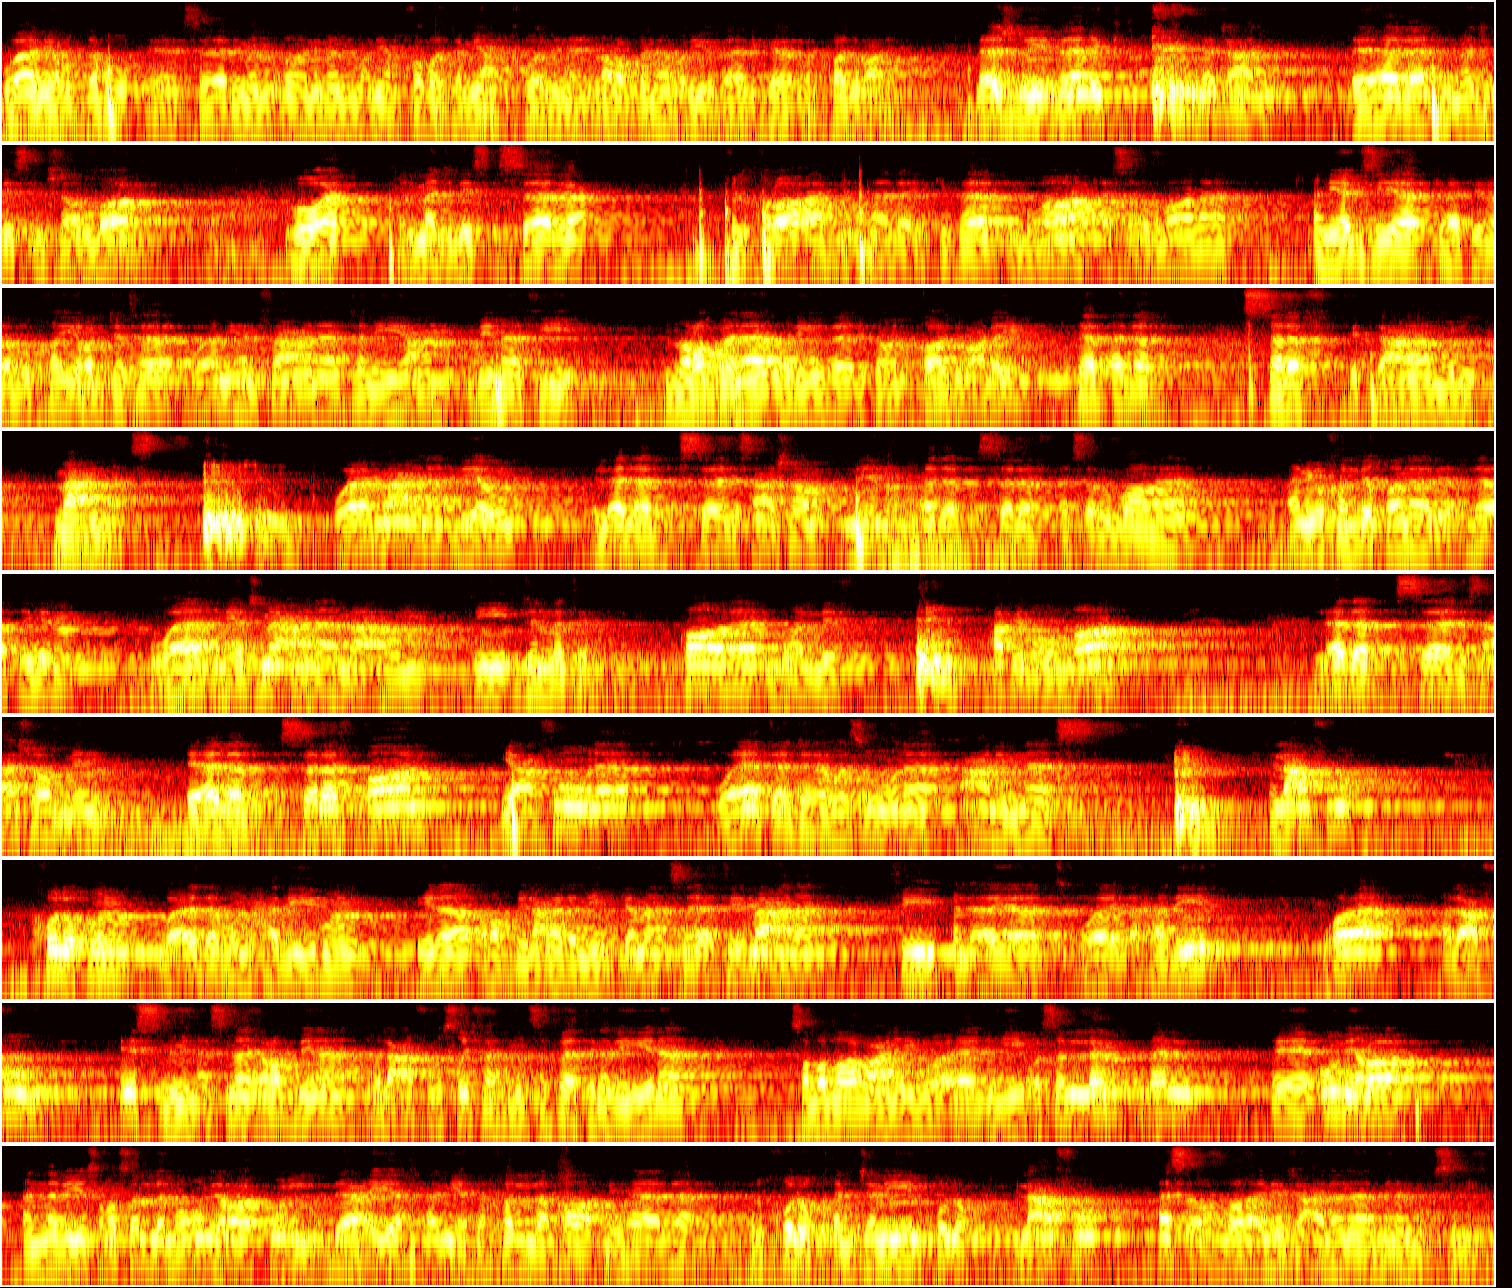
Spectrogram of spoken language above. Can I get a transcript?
وأن يرده سالما غانما وأن يحفظ جميع إخواننا إن ربنا ولي ذلك والقادر عليه. لأجل ذلك نجعل هذا المجلس إن شاء الله هو المجلس السابع في القراءة من هذا الكتاب المبارك. أسأل الله أن يجزي كاتبه خير الجزاء وأن ينفعنا جميعا بما فيه. إن ربنا ولي ذلك والقادر عليه. كتاب أدب السلف في التعامل مع الناس. ومعنا اليوم الأدب السادس عشر من أدب السلف. أسأل الله أن يخلقنا بأخلاقهم وأن يجمعنا معهم في جنته. قال المؤلف حفظه الله. الأدب السادس عشر من أدب السلف قال يعفون ويتجاوزون عن الناس. العفو خلق وأدب حبيب إلى رب العالمين كما سيأتي معنا في الآيات والأحاديث. والعفو اسم من أسماء ربنا والعفو صفة من صفات نبينا صلى الله عليه وآله وسلم بل أمر النبي صلى الله عليه وسلم وأمر كل داعية أن يتخلق بهذا الخلق الجميل خلق العفو. أسأل الله أن يجعلنا من المحسنين.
